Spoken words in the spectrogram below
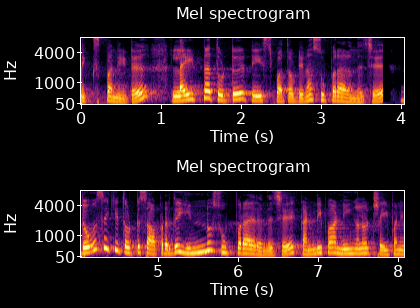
மிக்ஸ் பண்ணிவிட்டு லைட்டாக தொட்டு டேஸ்ட் பார்த்தோம் அப்படின்னா சூப்பராக இருந்துச்சு. தோசைக்கு தொட்டு சாப்பிட்றது இன்னும் சூப்பராக இருந்துச்சு. கண்டிப்பாக நீங்களும் ட்ரை பண்ணி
